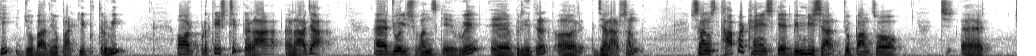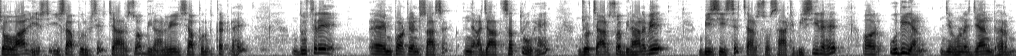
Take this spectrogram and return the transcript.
थी जो बाद में पाटलिपुत्र हुई और प्रतिष्ठित रा, राजा जो इस वंश के हुए बृहद्रथ और जरासंध। संस्थापक हैं इसके बिम्बिसार जो पाँच सौ चौवालीस ईसा पूर्व से चार सौ बिरानवे ईसा पूर्व तक रहे। दूसरे इम्पोर्टेंट शासक, अजात शत्रु हैं, जो चार सौ बिरानवे बीसी से 460 बीसी रहे और उदयन, जिन्होंने जैन धर्म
